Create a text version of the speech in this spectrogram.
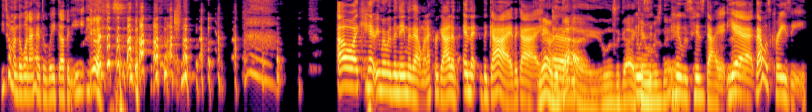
you talking about the one I had to wake up and eat? Yes. Oh, I can't remember the name of that one. I forgot of and the the guy, the guy. Yeah, the um, guy. It was the guy. I can't remember his name. It was his diet. Yeah, that was crazy.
